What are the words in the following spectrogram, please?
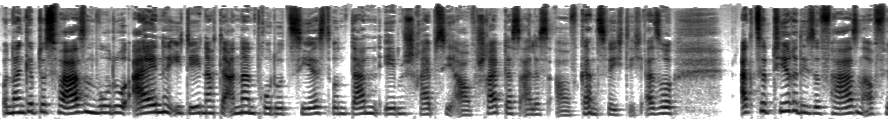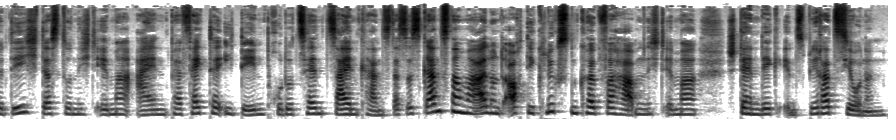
Und dann gibt es Phasen, wo du eine Idee nach der anderen produzierst und dann eben schreib sie auf. Schreib das alles auf. Ganz wichtig. Also akzeptiere diese Phasen auch für dich, dass du nicht immer ein perfekter Ideenproduzent sein kannst. Das ist ganz normal und auch die klügsten Köpfe haben nicht immer ständig Inspirationen.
